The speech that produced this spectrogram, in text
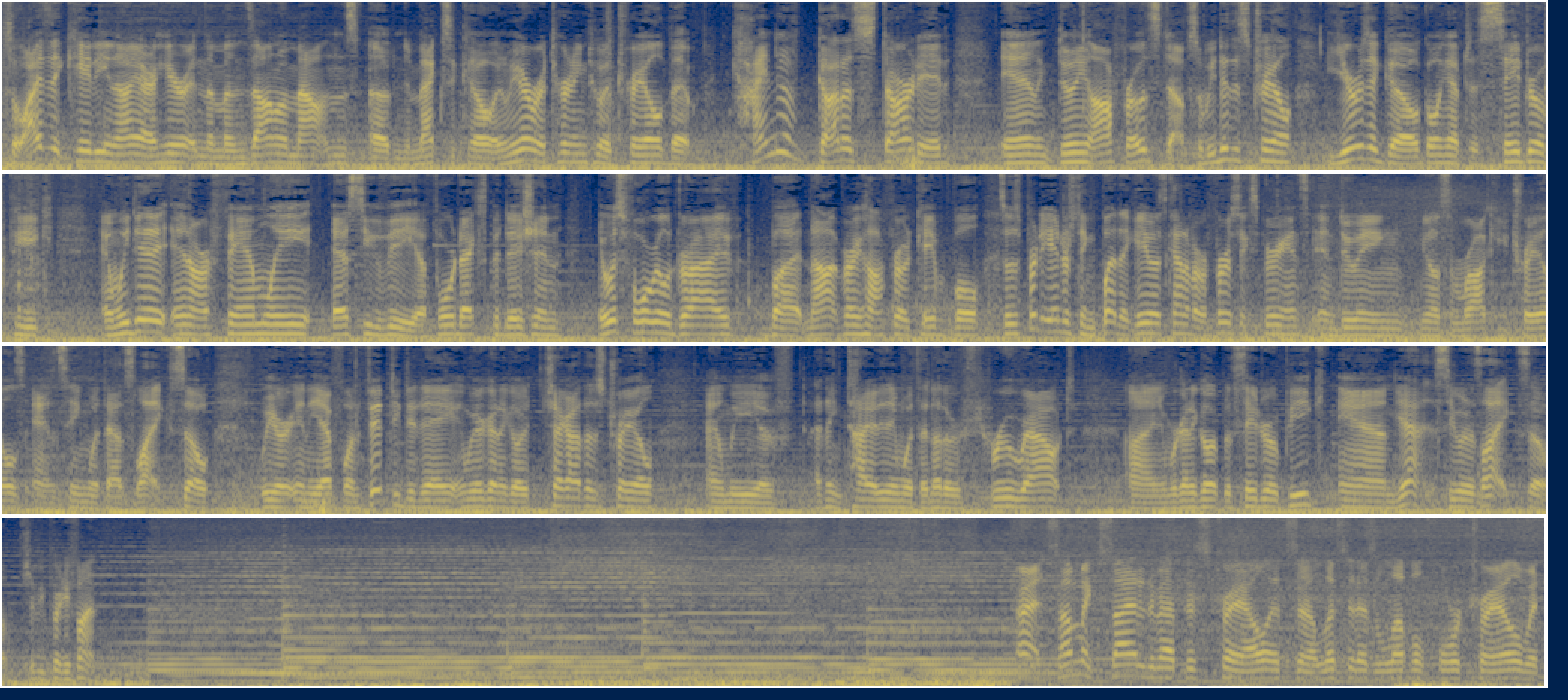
So Isaac, Katie, and I are here in the Manzano Mountains of New Mexico, and we are returning to a trail that kind of got us started in doing off-road stuff. So we did this trail years ago, going up to Cedro Peak, and we did it in our family SUV, a Ford Expedition. It was four-wheel drive, but not very off-road capable. So it was pretty interesting, but it gave us kind of our first experience in doing, you know, some rocky trails and seeing what that's like. So we are in the F-150 today, and we're gonna go check out this trail, and we have, I think, tied it in with another through route uh, and we're gonna go up to Cedro Peak and yeah, see what it's like. So it should be pretty fun. All right, so I'm excited about this trail. It's uh, listed as a level four trail, which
